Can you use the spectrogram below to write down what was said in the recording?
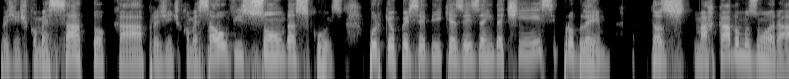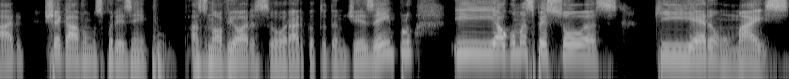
para a gente começar a tocar, para a gente começar a ouvir som das coisas. Porque eu percebi que às vezes ainda tinha esse problema. Nós marcávamos um horário, chegávamos, por exemplo, às 9 horas, o horário que eu estou dando de exemplo, e algumas pessoas que eram mais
